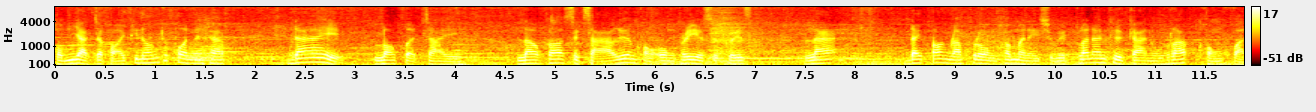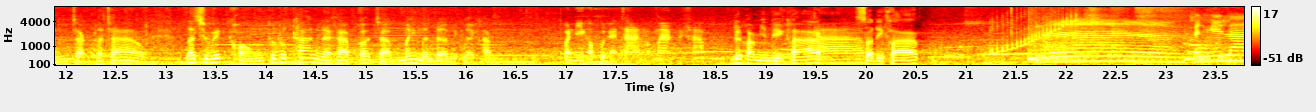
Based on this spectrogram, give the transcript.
ผมอยากจะขอให้พี่น้องทุกคนนะครับ ได้ลองเปิดใจ แล้วก็ศึกษาเรื่องขององค์พระเยซูคริสต์และ ได้ต้อนรับพระองค์เข้ามาในชีวิต เพราะนั่นคือการรับของขวัญจากพระเจ้า และชีวิตของทุกๆท่านนะครับ ก็จะไม่เหมือนเดิมอีกเลยครับ วันนี้ขอบคุณอาจารย์มากๆนะครับ ด้วยความยินดีครับ ครับ สวัสดีครับ อ่าเป็นไงล่ะ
